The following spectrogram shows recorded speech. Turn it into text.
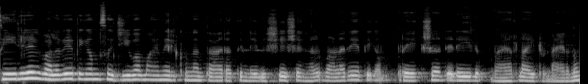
സീരിയലിൽ വളരെയധികം സജീവമായി നിൽക്കുന്ന താരത്തിന്റെ വിശേഷങ്ങൾ വളരെയധികം പ്രേക്ഷകരുടെ ഇടയിലും വൈറലായിട്ടുണ്ടായിരുന്നു.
